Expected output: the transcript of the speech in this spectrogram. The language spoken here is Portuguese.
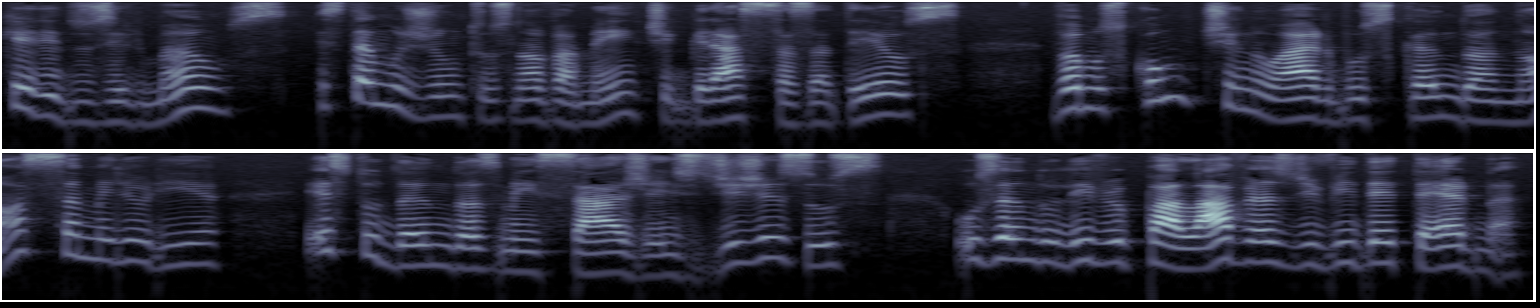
Queridos irmãos, estamos juntos novamente, graças a Deus. Vamos continuar buscando a nossa melhoria, estudando as mensagens de Jesus, usando o livro Palavras de Vida Eterna,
